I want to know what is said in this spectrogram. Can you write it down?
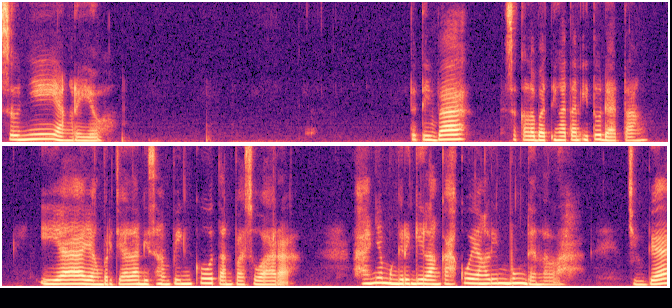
Sunyi yang riuh. Tiba-tiba, sekelebat ingatan itu datang. Ia yang berjalan di sampingku tanpa suara, hanya mengiringi langkahku yang limbung dan lelah. Juga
